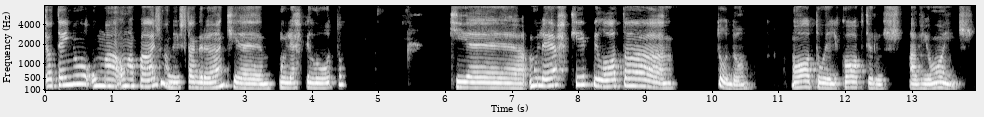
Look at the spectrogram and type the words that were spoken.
eu tenho uma, uma página no Instagram que é Mulher Piloto, que é mulher que pilota tudo: moto, helicópteros, aviões.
